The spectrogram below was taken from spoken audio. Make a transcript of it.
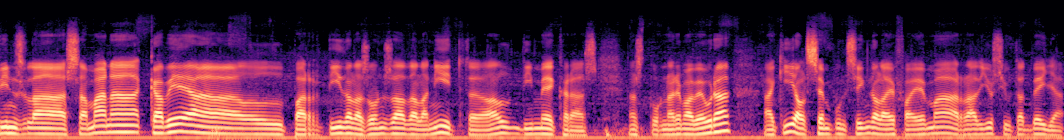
fins la setmana que ve al partir de les 11 de la nit, el dimecres. Ens tornarem a veure aquí al 100.5 de la FM a Ràdio Ciutat Vella.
